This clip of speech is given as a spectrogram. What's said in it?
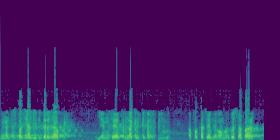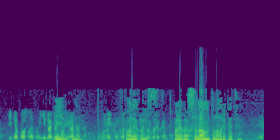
mengantisipasi hal itu terhadap yang saya pernah kerjakan dulu. Apakah saya memang berdosa apa tidak Pak Ustaz? Begitu aja iya, iya. Assalamualaikum warahmatullahi wabarakatuh. Waalaikumsalam warahmatullahi wabarakatuh. Ya.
